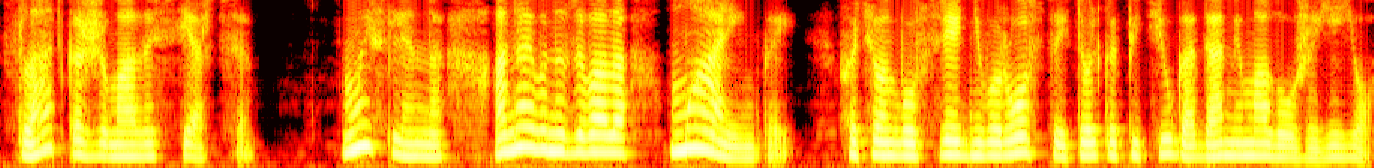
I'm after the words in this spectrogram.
сладко сжималось сердце. Мысленно она его называла «маленькой», хоть он был среднего роста и только пятью годами моложе ее.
